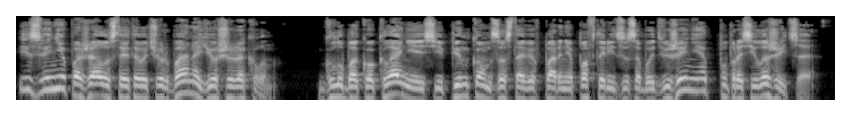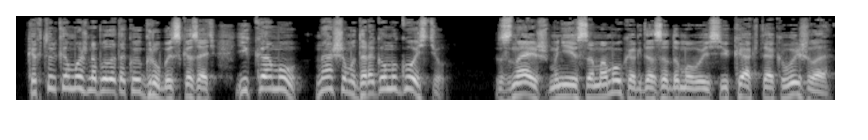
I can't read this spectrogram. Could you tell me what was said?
«Извини, пожалуйста, этого чурбана, Йоширакун. Глубоко кланяясь и пинком заставив парня повторить за собой движение, попросила жрица. Как только можно было такой грубость сказать. И кому? Нашему дорогому гостю. Знаешь, мне и самому, когда задумываюсь, и как так вышло,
